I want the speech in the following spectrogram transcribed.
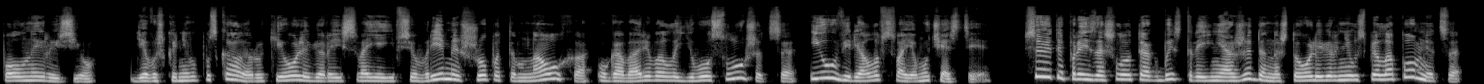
полной рысью. Девушка не выпускала руки Оливера из своей и все время шепотом на ухо уговаривала его слушаться и уверяла в своем участии. Все это произошло так быстро и неожиданно, что Оливер не успел опомниться,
